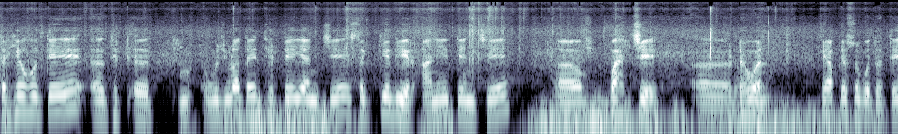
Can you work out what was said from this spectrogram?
तर हे होते उज्ज्वलाताई थेटे यांचे सक्केदीर आणि त्यांचे भाचे ढवन ढवण. हे आपल्यासोबत होते.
